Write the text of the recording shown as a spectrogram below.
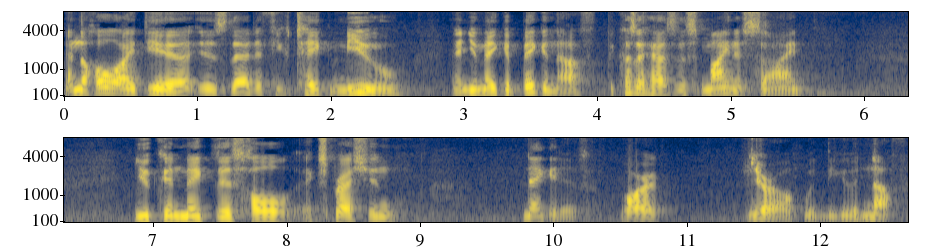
And the whole idea is that if you take mu and you make it big enough, because it has this minus sign, you can make this whole expression negative, or zero would be good enough.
